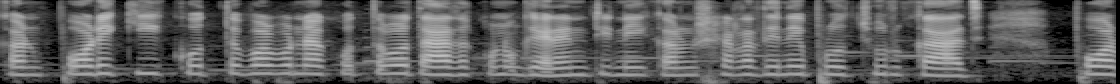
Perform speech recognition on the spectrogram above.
কারণ পরে কি করতে পারব, না করতে পারব তার কোনো গ্যারান্টি নেই। কারণ সারাদিনে প্রচুর কাজ পর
